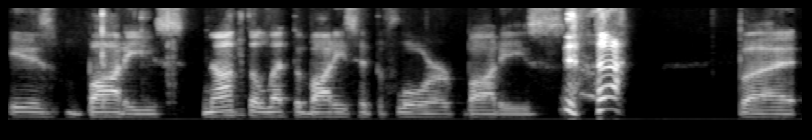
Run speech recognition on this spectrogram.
is Bodies, not the Let the Bodies Hit the Floor bodies, but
